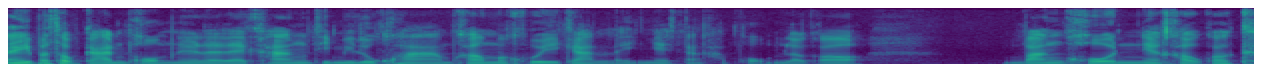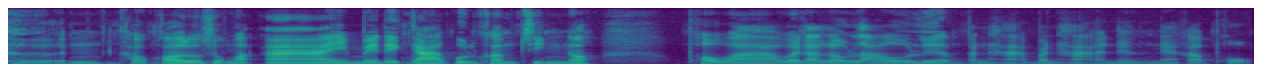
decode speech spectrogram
ในประสบการณ์ผมในหลาย ๆ ครั้งที่มีลูกความเข้ามาคุยกันอะไรเงี้ยนะครับผม แล้วก็ บางคนเนี่ยเขาก็เขิน เขาก็รู้สึกว่าอายไม่ได้กล้าพูดความจริงเนาะเพราะว่าเวลาเราเล่าเรื่องปัญหาปัญหาหนึ่งเนี่ยครับผม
